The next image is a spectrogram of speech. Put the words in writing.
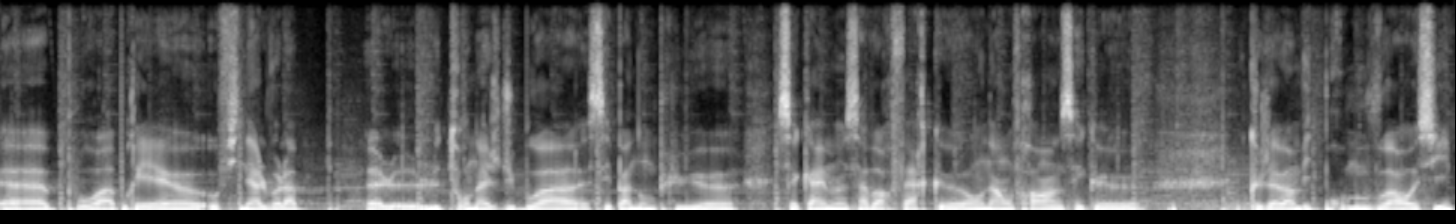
euh, pour après, euh, au final, voilà, le, le, tournage du bois, c'est pas non plus, euh, c'est quand même un savoir-faire qu'on a en France et que que j'avais envie de promouvoir aussi.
